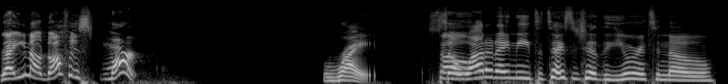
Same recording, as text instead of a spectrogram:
Like you know, dolphins smart. Right. So, So, why do they need to taste each other's urine to know?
